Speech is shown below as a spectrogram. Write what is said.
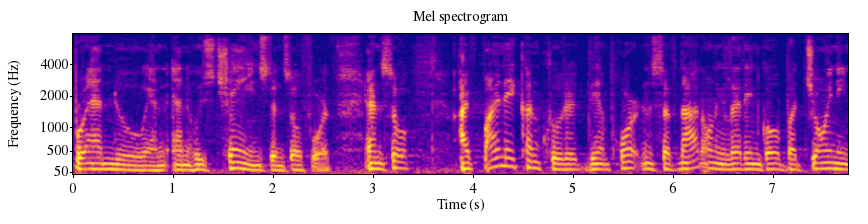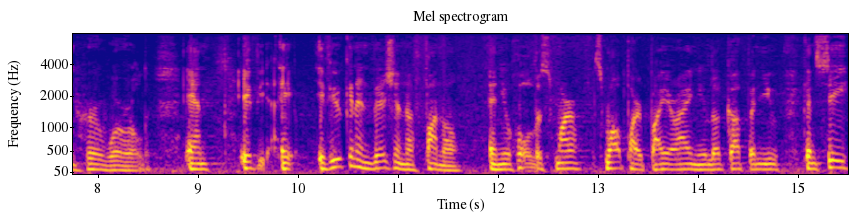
brand new and, and who's changed and so forth. And so I finally concluded the importance of not only letting go, but joining her world. And if, if you can envision a funnel, and you hold a small, small part by your eye and you look up and you can see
